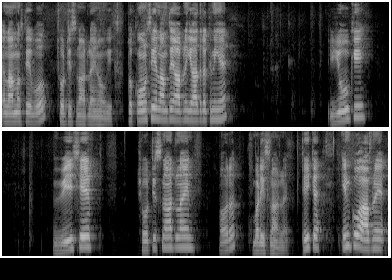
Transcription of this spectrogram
अलामत के वो छोटी स्लाट लाइन होगी। तो कौन सी अलामतें आपने याद रखनी है? यू की वी शेप छोटी स्लांट लाइन और बड़ी स्लांट लाइन। ठीक है? इनको आपने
